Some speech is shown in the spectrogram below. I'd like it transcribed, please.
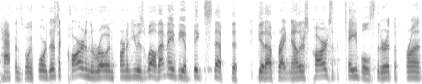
happens going forward. There's a card in the row in front of you as well. That may be a big step to get up right now. There's cards at the tables that are at the front.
